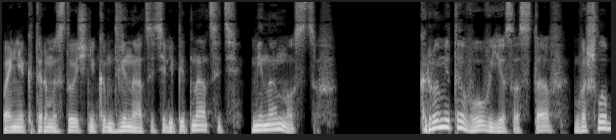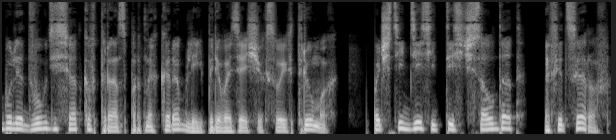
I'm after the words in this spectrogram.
по некоторым источникам 12 или 15, миноносцев. Кроме того, в ее состав вошло более двух десятков транспортных кораблей, перевозящих в своих трюмах почти 10 тысяч солдат, офицеров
